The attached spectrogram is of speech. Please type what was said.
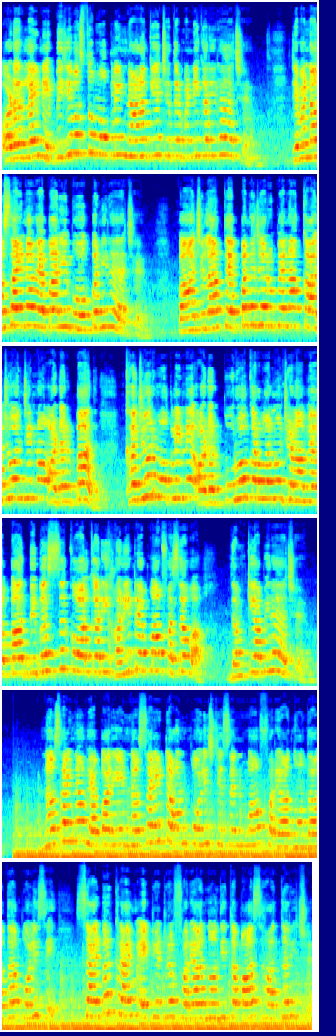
ઓર્ડર લઈને બીજી વસ્તુ મોકલી નાણાકીય છેતરપિંડી કરી રહ્યા છે, જેમાં નવસારીના વેપારી ભોગ બની રહ્યા છે. પાંચ લાખ ત્રેપન હજાર રૂપિયાના કાજુ અંજીરનો ઓર્ડર બાદ ખજૂર મોકલીને ઓર્ડર પૂરો કરવાનું જણાવ્યા બાદ બીભત્સ કોલ કરી હની ટ્રેપમાં ફસાવવા ધમકી આપી રહ્યા છે. વેપારીએ નવસારી ટાઉન પોલીસ સ્ટેશનમાં ફરિયાદ નોંધાવતા પોલીસે સાયબર ક્રાઇમ એક્ટ હેઠળ ફરિયાદ નોંધી તપાસ હાથ ધરી છે.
